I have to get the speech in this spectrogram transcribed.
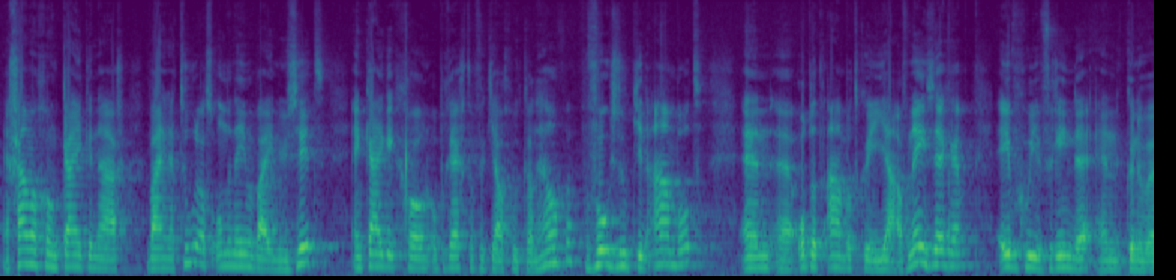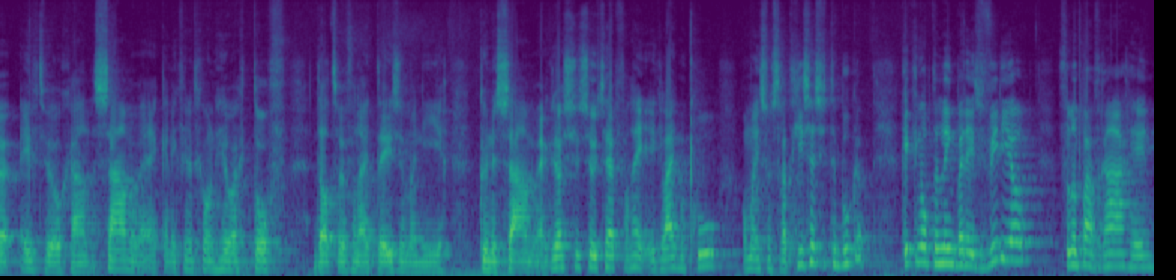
En gaan we gewoon kijken naar waar je naartoe als ondernemer, waar je nu zit. En kijk ik gewoon oprecht of ik jou goed kan helpen. Vervolgens doe ik je een aanbod. En uh, op dat aanbod kun je ja of nee zeggen. Even goede vrienden en kunnen we eventueel gaan samenwerken. En ik vind het gewoon heel erg tof dat we vanuit deze manier kunnen samenwerken. Dus als je zoiets hebt van, hey, ik lijkt me cool om eens zo'n strategie-sessie te boeken. Klik dan op de link bij deze video. Vul een paar vragen in.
